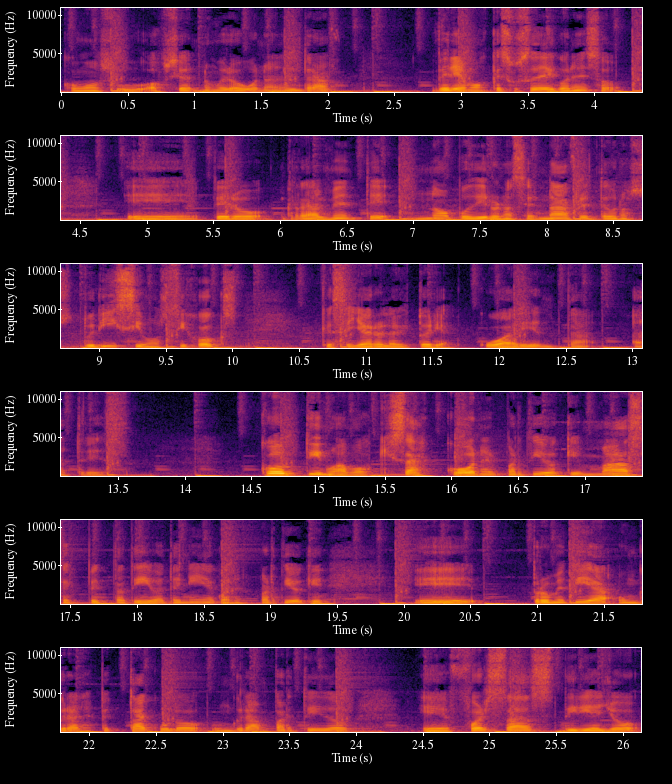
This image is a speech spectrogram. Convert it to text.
como su opción número uno en el draft. Veremos qué sucede con eso. Eh, pero realmente no pudieron hacer nada frente a unos durísimos Seahawks que sellaron la victoria 40 a 3. Continuamos quizás con el partido que más expectativa tenía, con el partido que eh, prometía un gran espectáculo, un gran partido, eh, fuerzas, diría yo,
